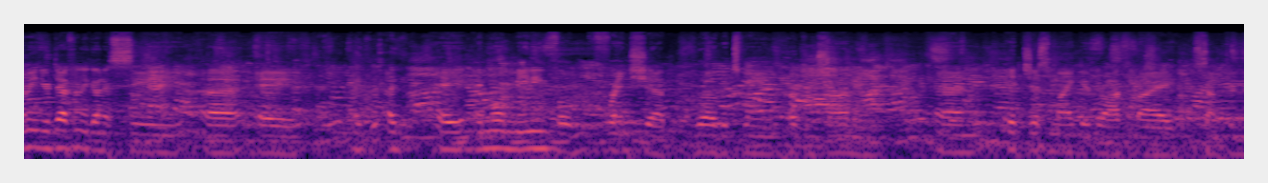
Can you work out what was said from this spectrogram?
I mean, you're definitely going to see uh, a, a, a, a, more meaningful friendship grow between Hook and Charming, and it just might get rocked by something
